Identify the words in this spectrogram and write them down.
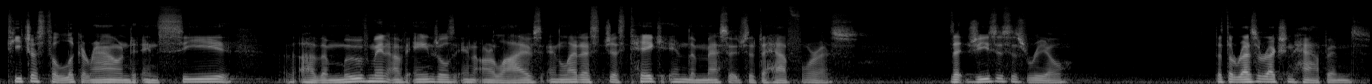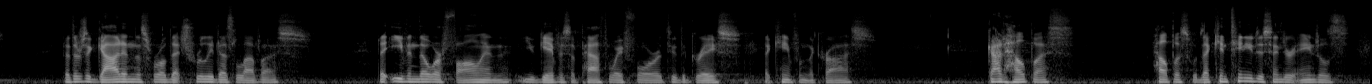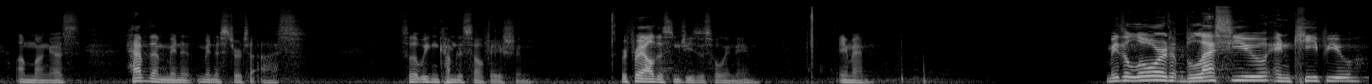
Teach us to look around and see uh, the movement of angels in our lives and let us just take in the message that they have for us that Jesus is real, that the resurrection happened, that there's a God in this world that truly does love us, that even though we're fallen, you gave us a pathway forward through the grace that came from the cross. God, help us. Help us with that. Continue to send your angels among us. Have them minister to us so that we can come to salvation. We pray all this in Jesus' holy name. Amen. May the Lord bless you and keep you.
